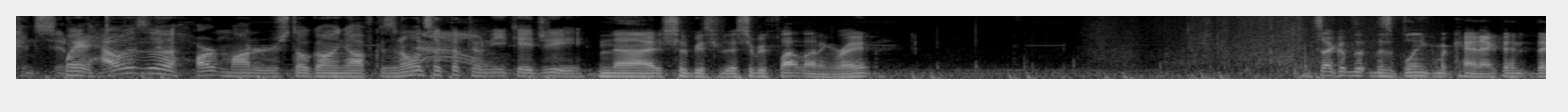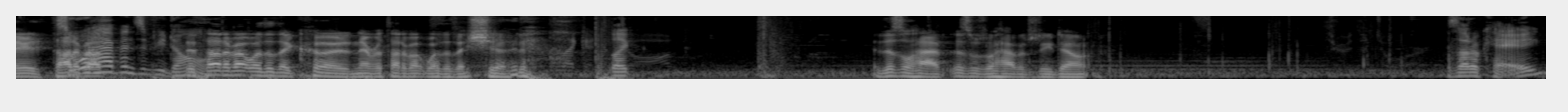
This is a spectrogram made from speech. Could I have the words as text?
Consider Wait, it how done. is the heart monitor still going off? Because no one's hooked up to an EKG. Nah, it should be it should be flatlining, right? It's like this blink mechanic. They, they thought So about what happens if you don't? They thought about whether they could, and never thought about whether they should. Like, this will happen. This is what happens when you don't. is that okay?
